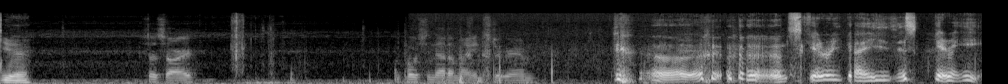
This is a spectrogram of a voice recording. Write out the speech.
Yeah. So sorry. I'm posting that on my Instagram. Uh, it's scary, guys. It's scary.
